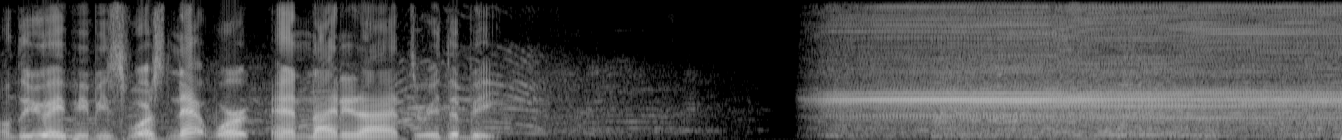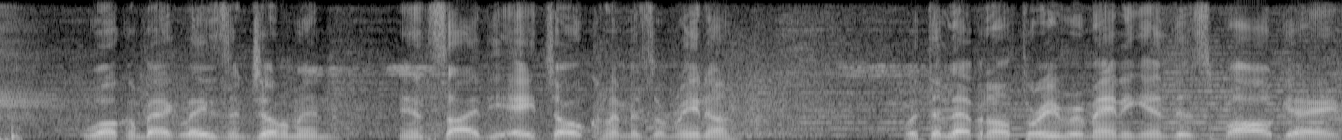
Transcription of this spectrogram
on the UAPB Sports Network and 99.3 The Beat. Welcome back, ladies and gentlemen, inside the H.O. Clemmons Arena with 11.03 remaining in this ball game.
